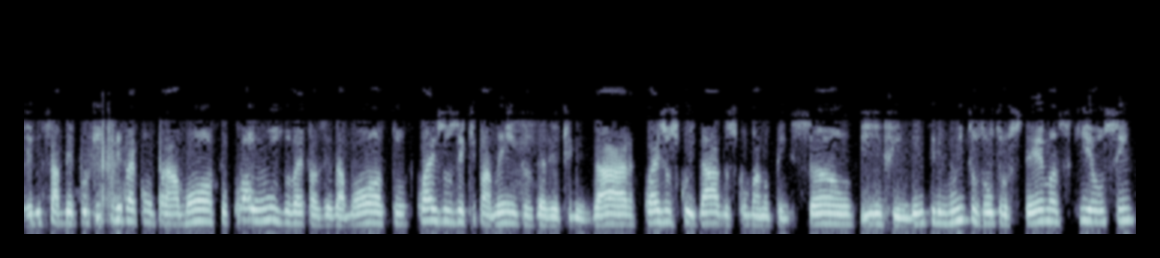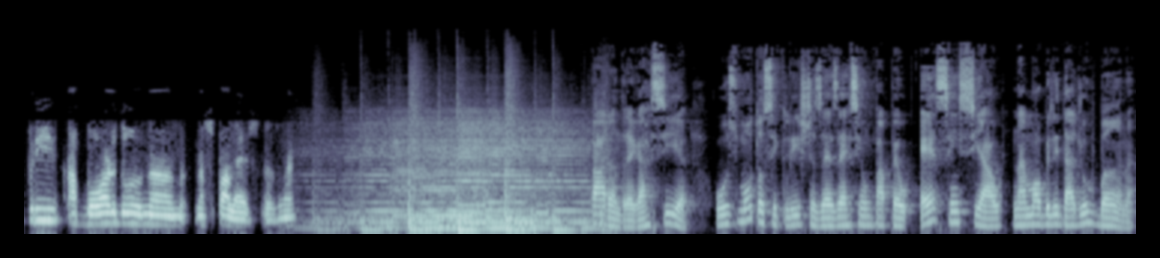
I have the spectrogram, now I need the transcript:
ele saber por que, que ele vai comprar a moto, qual uso vai fazer da moto, quais os equipamentos deve utilizar, quais os cuidados com manutenção, e enfim, dentre muitos outros temas que eu sempre abordo na, nas palestras, né? Para André Garcia, os motociclistas exercem um papel essencial na mobilidade urbana.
